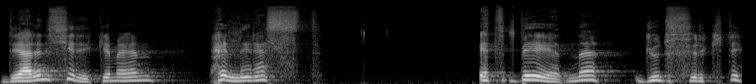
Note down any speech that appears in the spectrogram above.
det er en kirke med en hellig rest. Et bedende, gudfryktig,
